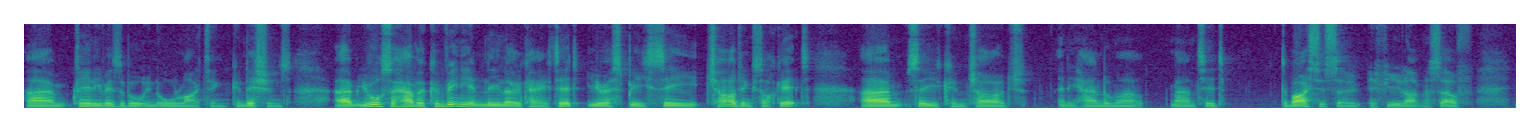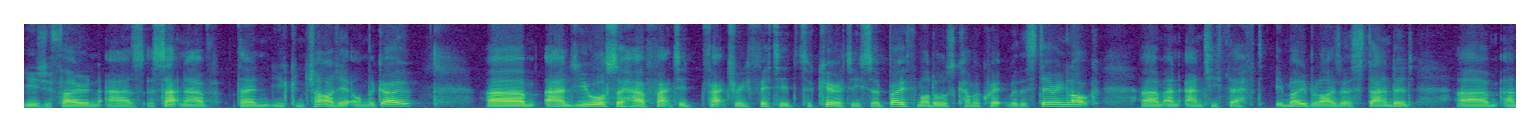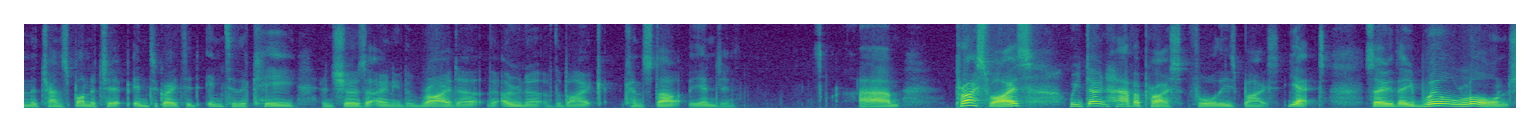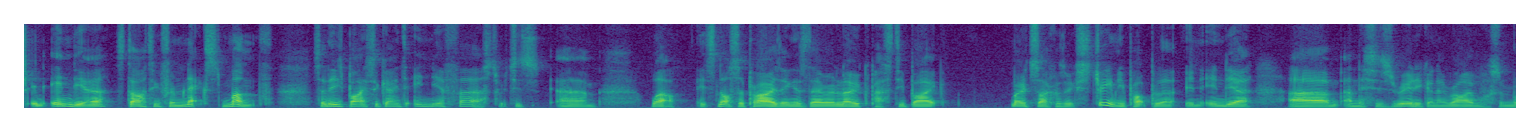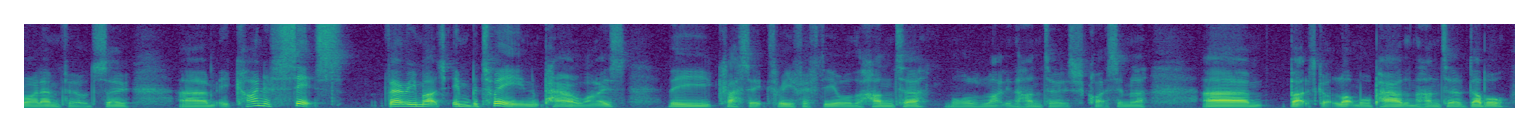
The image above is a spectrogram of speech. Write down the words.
um, clearly visible in all lighting conditions. Um, you also have a conveniently located USB-C charging socket um, so you can charge any handle mounted devices. So if you, like myself, use your phone as a sat nav, then you can charge it on the go um, and you also have factory fitted security. So both models come equipped with a steering lock um, and anti-theft immobilizer standard um, and the transponder chip integrated into the key ensures that only the rider, the owner of the bike, can start the engine. Um, price wise, we don't have a price for these bikes yet. So they will launch in India starting from next month. So these bikes are going to India first, which is, um, well, it's not surprising as they're a low capacity bike. Motorcycles are extremely popular in India, um, and this is really going to rival some Royal Enfields. So um, it kind of sits very much in between power wise the classic 350 or the Hunter, more likely the Hunter, it's quite similar, um, but it's got a lot more power than the Hunter, double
